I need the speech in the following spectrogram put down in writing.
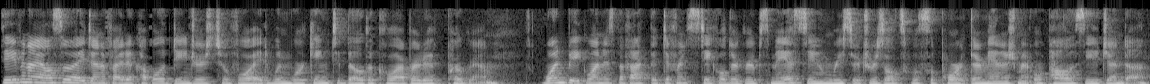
Dave and I also identified a couple of dangers to avoid when working to build a collaborative program. One big one is the fact that different stakeholder groups may assume research results will support their management or policy agenda.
